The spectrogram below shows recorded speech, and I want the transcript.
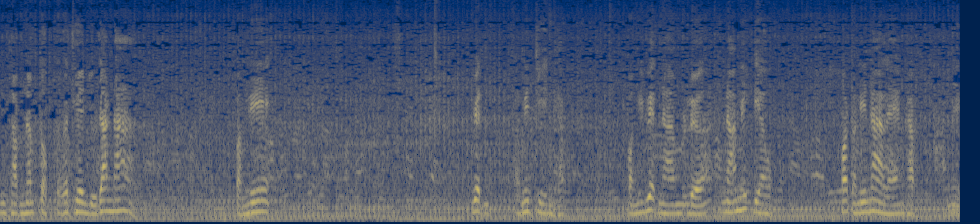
นี่ครับน้ำตกตะกะเทียนอยู่ด้านหน้า ฝั่งนี้ เวียดฝั่งนี้จีนครับ ฝั่งนี้เวียดนามเหลือน้ำนิดเดียว เพราะตอนนี้หน้าแล้งครับนี่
